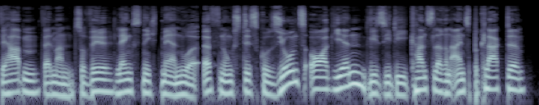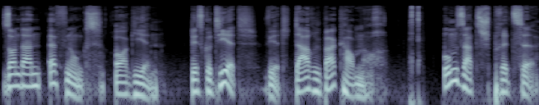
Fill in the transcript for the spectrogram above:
Wir haben, wenn man so will, längst nicht mehr nur Öffnungsdiskussionsorgien, wie sie die Kanzlerin einst beklagte, sondern Öffnungsorgien. Diskutiert wird darüber kaum noch. Umsatzspritze.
